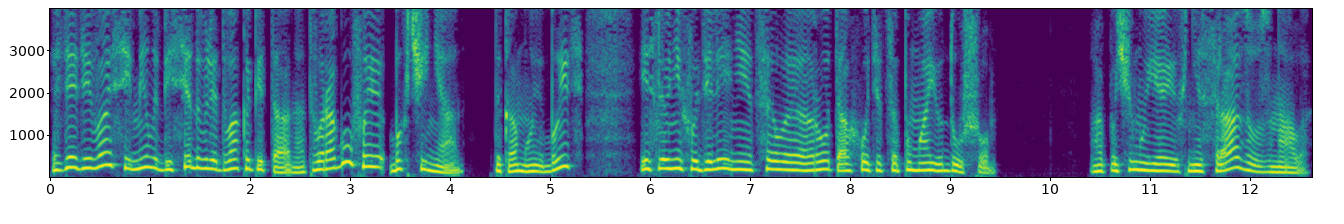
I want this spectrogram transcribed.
С дядей Васей мило беседовали два капитана, Творогов и Бахчинян. Да кому и быть, если у них в отделении целая рота охотится по мою душу. А почему я их не сразу узнала?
